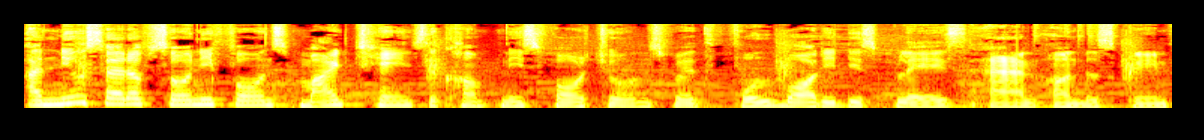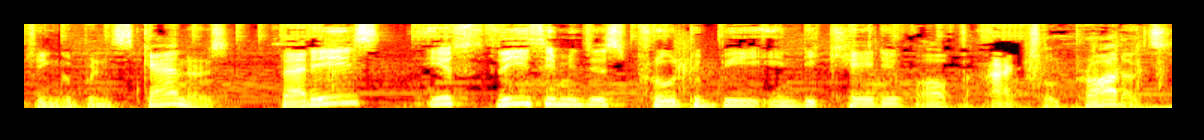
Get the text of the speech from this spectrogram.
A new set of Sony phones might change the company's fortunes with full body displays and under-screen fingerprint scanners. That is, if these images prove to be indicative of actual products.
